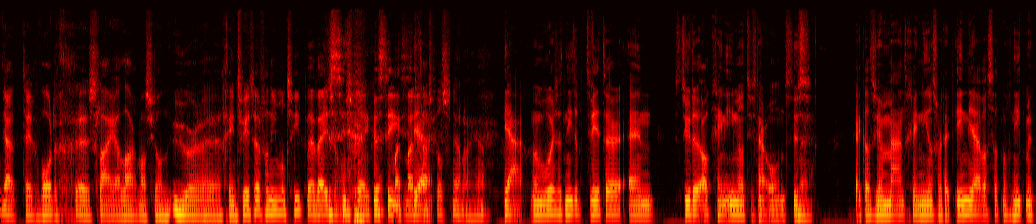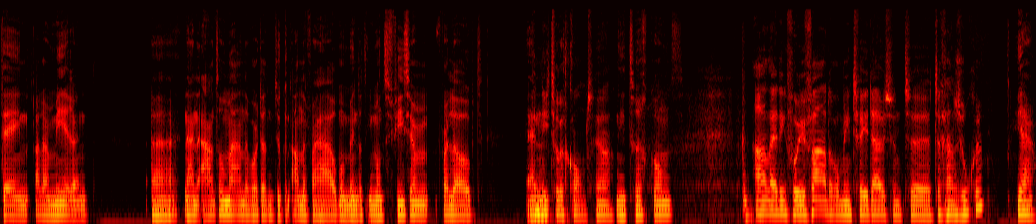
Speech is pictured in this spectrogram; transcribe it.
Ja, tegenwoordig eh, sla je alarm als je al een uur eh, geen Twitter van iemand ziet, bij wijze van spreken. Precies, maar maar het ja. gaat veel sneller, ja. Ja, mijn broer zat niet op Twitter en stuurde ook geen e-mailtjes naar ons. Dus Nee. kijk, als je een maand geen nieuws hoort uit India... was dat nog niet meteen alarmerend. Eh, na een aantal maanden wordt dat natuurlijk een ander verhaal... op het moment dat iemands visum verloopt... En, En niet terugkomt, ja. niet terugkomt. Aanleiding voor je vader om in 2000 eh, te gaan zoeken. Ja.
